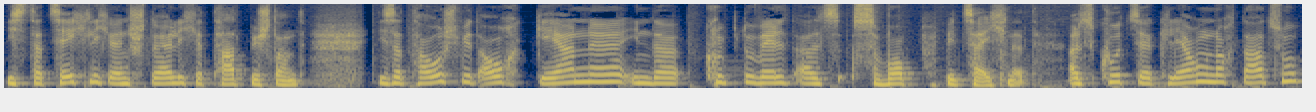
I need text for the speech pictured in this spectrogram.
ist tatsächlich ein steuerlicher Tatbestand. Dieser Tausch wird auch gerne in der Kryptowelt als Swap bezeichnet. Als kurze Erklärung noch dazu,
